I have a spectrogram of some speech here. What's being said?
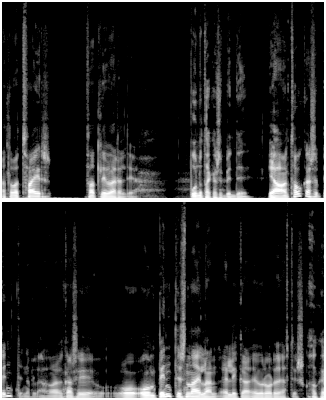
allavega tvær fallívar held ég. Búin að taka sér bindi? Já, hann tók að sér bindi nefnilega. Kannski, og, og um bindisnælan er líka yfir orðið eftir sko. Ok,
